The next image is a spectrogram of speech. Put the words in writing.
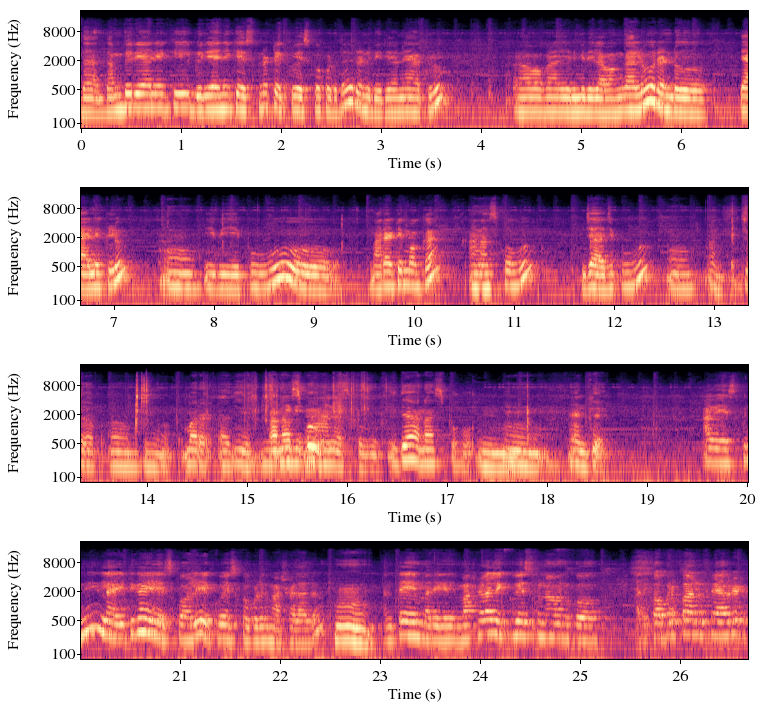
ద- దమ్ బిర్యానీకి బిర్యానీకి వేసుకున్నట్టు ఎక్కువ వేసుకోకూడదు రెండు బిర్యానీ ఆకులు ఒక ఎనిమిది లవంగాలు రెండు యాలకులు. ఇవి పువ్వు మరాఠీ మొగ్గ అనాస పువ్వు జాజి పువ్వు. మరి అది అనాస్ పువ్వు. ఇదే అనాస్ పువ్వు. అంతే. అవి వేసుకుని లైట్గా వేసుకోవాలి ఎక్కువ వేసుకోకూడదు మసాలాలు. అంతే మరి మసాలాలు ఎక్కువ వేసుకున్నాం అనుకో అది కొబ్బరి పాలు ఫేవరెట్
